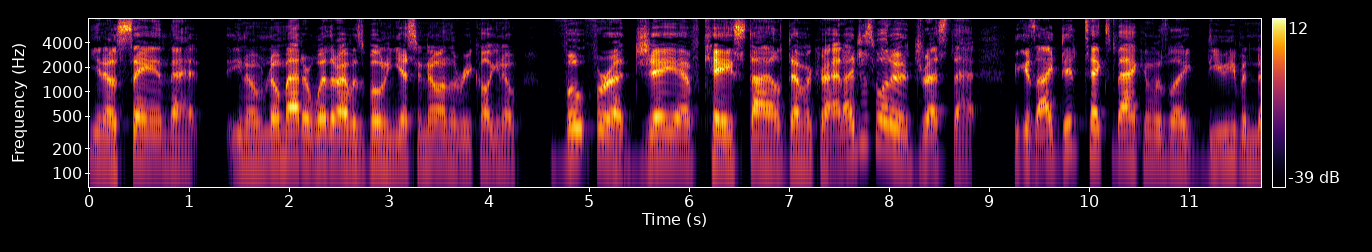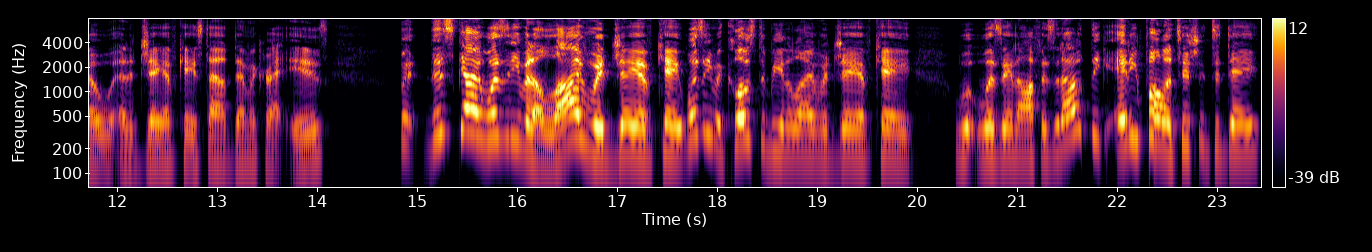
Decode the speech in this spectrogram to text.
you know, saying that, you know, no matter whether I was voting yes or no on the recall, you know, vote for a JFK style Democrat. And I just want to address that because I did text back and was like, do you even know what a JFK style Democrat is? But this guy wasn't even alive with JFK, wasn't even close to being alive with JFK w- was in office. And I don't think any politician today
